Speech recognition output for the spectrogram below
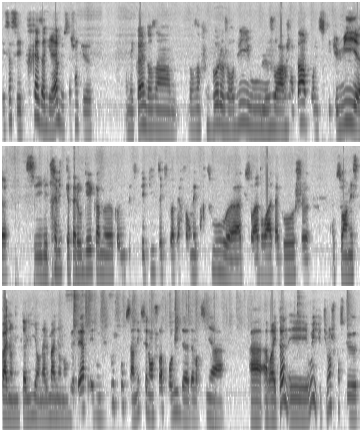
et ça c'est très agréable sachant que on est quand même dans un dans un football aujourd'hui où le joueur argentin pour ne citer que lui il est très vite catalogué comme, euh, comme une petite pépite qui doit performer partout, euh, que ce soit à droite, à gauche, euh, que ce soit en Espagne, en Italie, en Allemagne, en Angleterre. Et donc, du coup, je trouve que c'est un excellent choix pour lui d'avoir signé à, Brighton. Et oui, effectivement, je pense que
